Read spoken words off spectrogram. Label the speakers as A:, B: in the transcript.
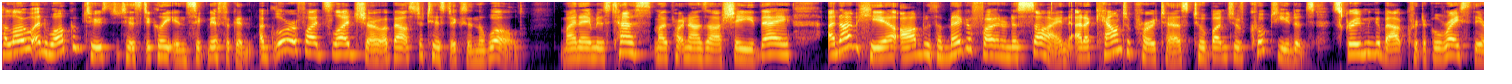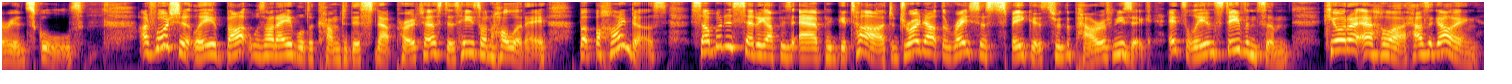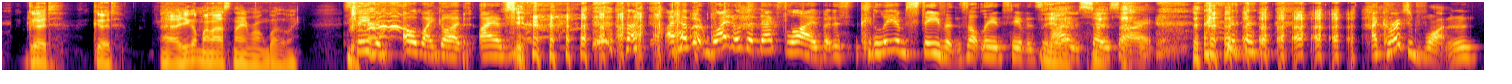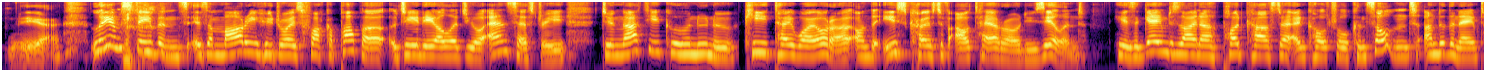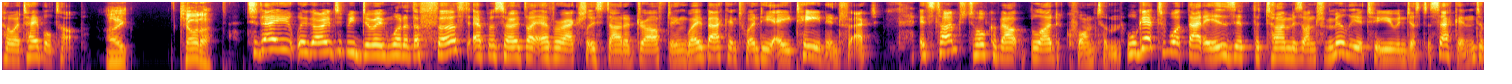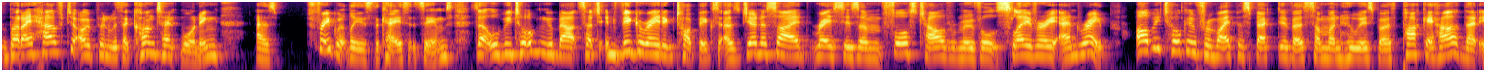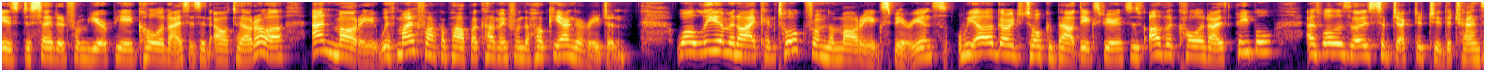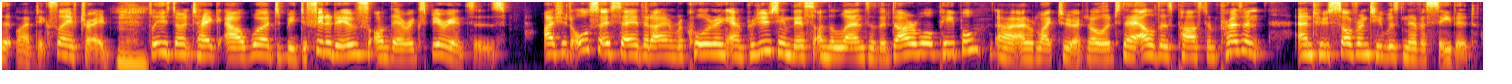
A: Hello and welcome to Statistically Insignificant, a glorified slideshow about statistics in the world. My name is Tess, my pronouns are she, they, and I'm here armed with a megaphone and a sign at a counter protest to a bunch of cooked units screaming about critical race theory in schools. Unfortunately, Bart was unable to come to this snap protest as he's on holiday, but behind us, someone is setting up his amp and guitar to drone out the racist speakers through the power of music. It's Liam Stevenson. Kia ora how's it going?
B: Good, good. Uh, you got my last name wrong, by the way.
A: Stephen, oh my god, I have I have it right on the next line, but it's Liam Stevens, not Liam Stevenson.
B: Yeah,
A: I'm so
B: yeah.
A: sorry. I corrected one. Yeah. Liam Stevens is a Māori who draws whakapapa, genealogy or ancestry, to Ngāti Kahungunu ki Te Wairoa on the east coast of Aotearoa, New Zealand. He is a game designer, podcaster, and cultural consultant under the name Toa Tabletop.
B: Hi, kia ora.
A: Today, we're going to be doing one of the first episodes I ever actually started drafting, way back in 2018, in fact. It's time to talk about blood quantum. We'll get to what that is if the term is unfamiliar to you in just a second, but I have to open with a content warning, as frequently is the case, it seems, that we'll be talking about such invigorating topics as genocide, racism, forced child removal, slavery, and rape. I'll be talking from my perspective as someone who is both Pākehā, that is, descended from European colonizers in Aotearoa, and Māori, with my whakapapa coming from the Hokianga region. While Liam and I can talk from the Māori experience, we are going to talk about the experiences of other colonized people, as well as those subjected to the transatlantic slave trade. Hmm. Please don't take our word to be definitive on their experiences. I should also say that I am recording and producing this on the lands of the Dharawal people. Uh, I would like to acknowledge their elders past and present, and whose sovereignty was never ceded.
